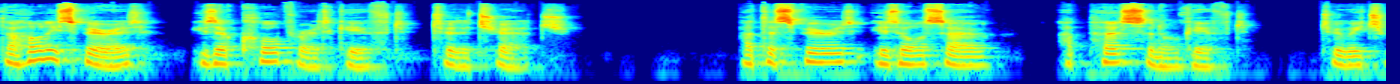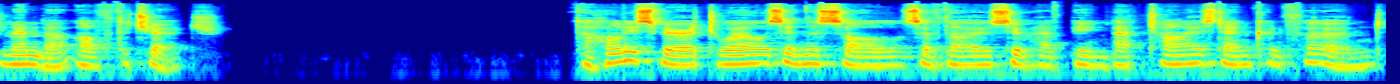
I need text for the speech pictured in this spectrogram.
The Holy Spirit is a corporate gift to the Church, but the Spirit is also a personal gift to each member of the Church. The Holy Spirit dwells in the souls of those who have been baptized and confirmed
